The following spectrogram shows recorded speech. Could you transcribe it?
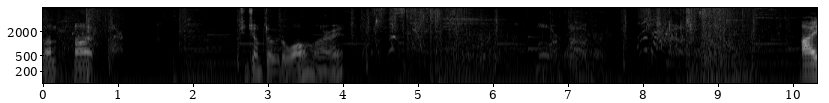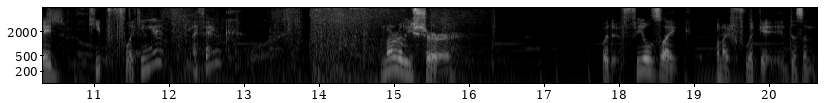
That not? She jumped over the wall. All right. More powder. I keep flicking it, I think. I'm not really sure. But it feels like when I flick it, it doesn't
